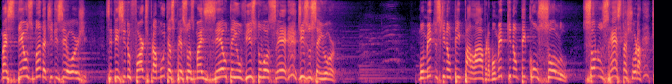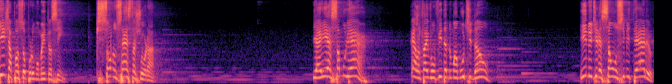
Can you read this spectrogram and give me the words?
Mas Deus manda te dizer hoje: você tem sido forte para muitas pessoas, mas eu tenho visto você, diz o Senhor. Momentos que não tem palavra, momentos que não tem consolo, só nos resta chorar. Quem já passou por um momento assim? Que só nos resta chorar. E aí, essa mulher, ela está envolvida numa multidão indo em direção ao cemitério.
